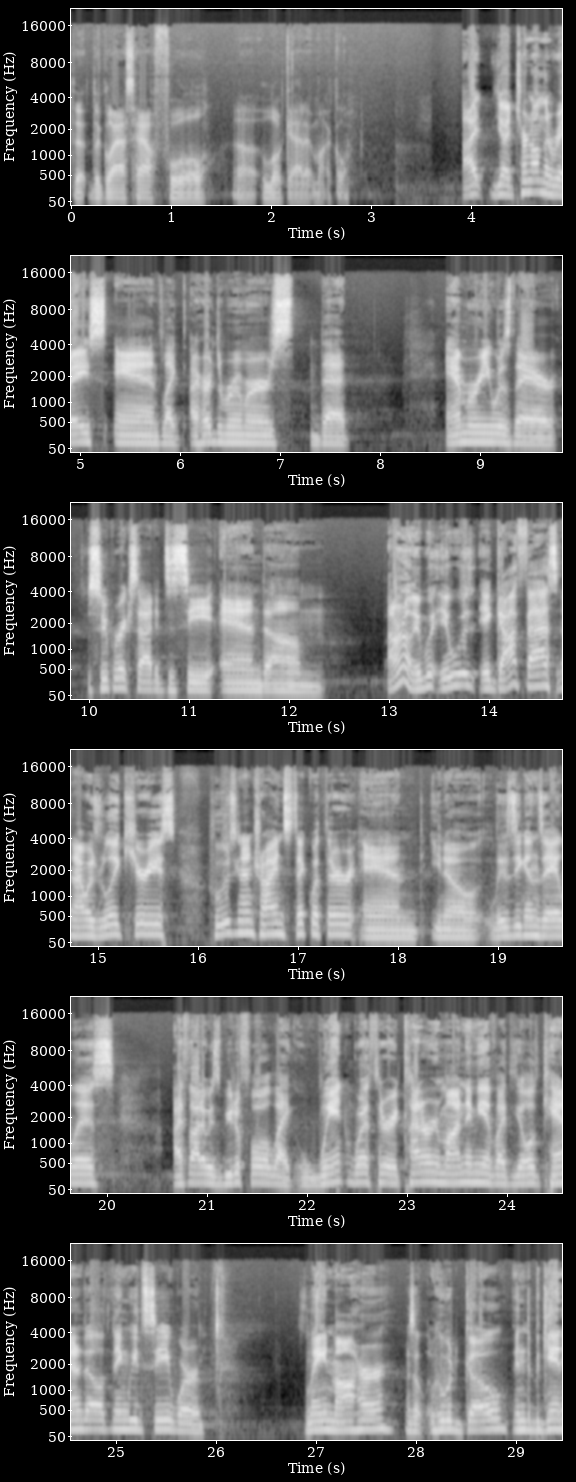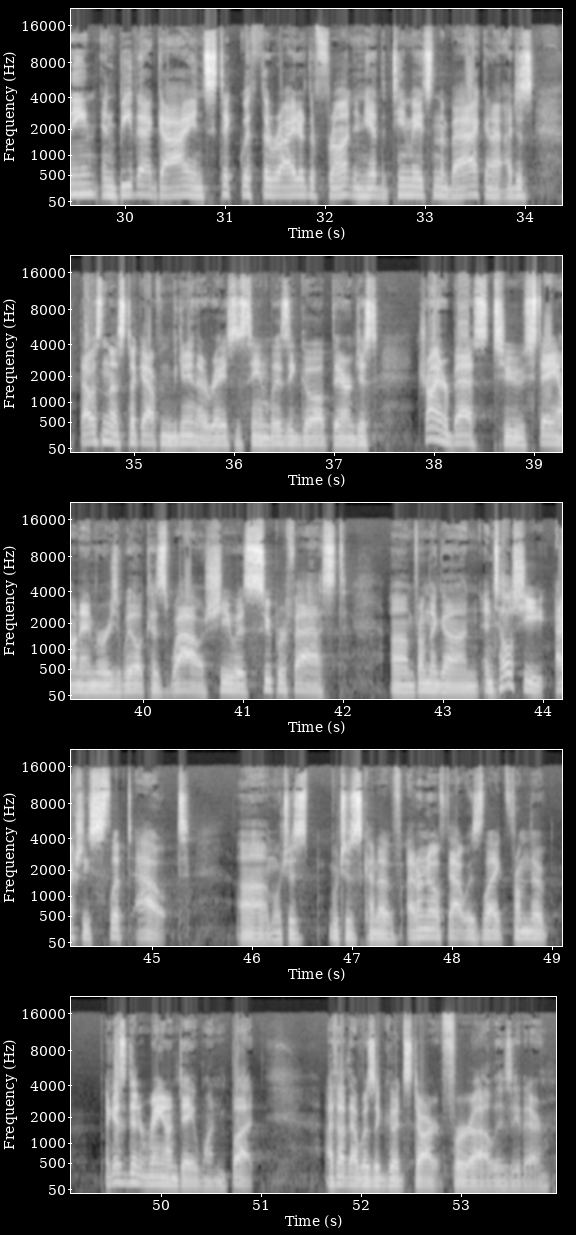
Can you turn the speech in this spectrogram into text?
the the glass half full uh, look at it, Michael. I you know I turned on the race and like I heard the rumors that Marie was there. Super excited to see and um I don't know. It, it was it got fast, and I was really curious who was going to try and stick with her. And you know, Lizzy Gunsalus, I thought it was beautiful. Like went with her. It kind of reminded me of like the old Cannondale thing we'd see where Lane Maher was who would go in the beginning and be that guy and stick with the rider at the front, and he had the teammates in the back. And I, I just that was something that stuck out from the beginning of that race is seeing Lizzie go up there and just trying her best to stay on Marie's wheel because wow, she was super fast um, from the gun until she actually slipped out, um, which is which is kind of I don't know if that was like from the I guess it didn't rain on day one, but I thought that was a good start for uh, Lizzie there.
